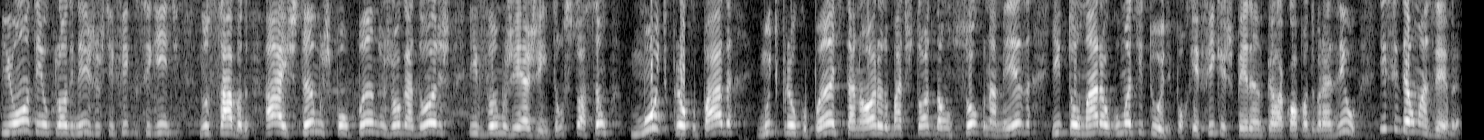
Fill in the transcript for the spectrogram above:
e ontem o Claudinei justifica o seguinte, no sábado, ah, estamos poupando os jogadores e vamos reagir. Então, situação muito preocupada, muito preocupante, está na hora do Batistote dar um soco na mesa e tomar alguma atitude, porque fica esperando pela Copa do Brasil e se der uma zebra?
